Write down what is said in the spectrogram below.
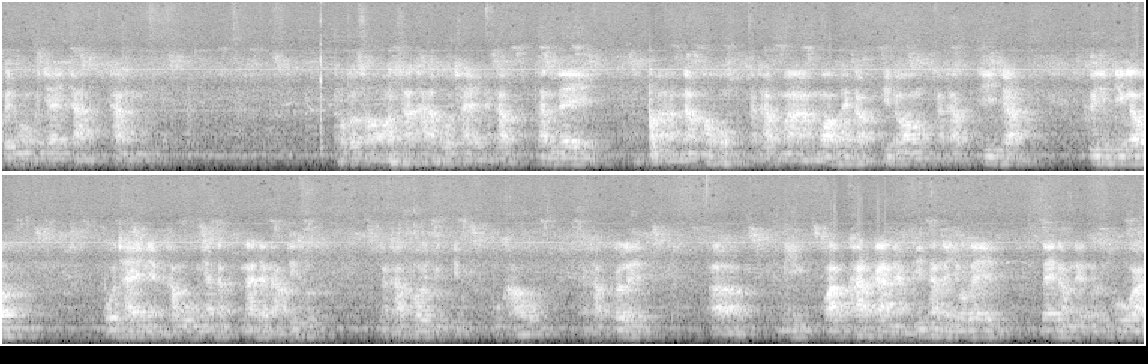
เป็นห่วงเป็นใยจากทางทกศสาขาโพชัยนะครับ ท่านได้นำข้าวหงนะครับมามอบให้กับพี่น้องนะครับ ที่จะคือจริงๆแล้วโพชัยเนี่ยขบุงเนี่ยน่าจะหนาวที่สุดนะครับเพราะอยู่ติดภูเขานะครับ ก็เลยเมีความคาดการณ์อย่างที่ท่านนายกได้ได้นำเรียนเมื่อสักครู่ว่า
